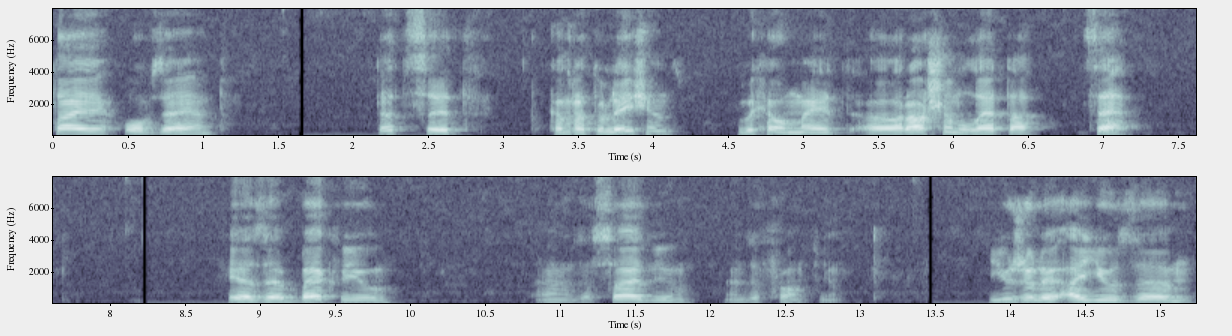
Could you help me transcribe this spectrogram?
Tie off the end. That's it. Congratulations, we have made a Russian letter C. Here's the back view, and the side view, and the front view. Usually I use um,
